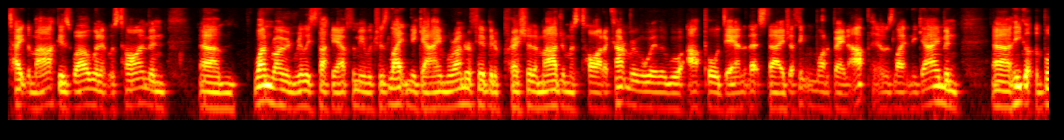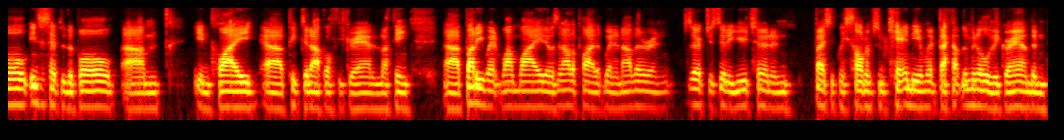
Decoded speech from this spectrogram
take the mark as well when it was time. And um, one moment really stuck out for me, which was late in the game. We're under a fair bit of pressure. The margin was tight. I can't remember whether we were up or down at that stage. I think we might have been up. It was late in the game. And uh, he got the ball, intercepted the ball um, in play, uh, picked it up off the ground, and I think uh, Buddy went one way. There was another player that went another, and Zerk just did a U turn and basically sold him some candy and went back up the middle of the ground. And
